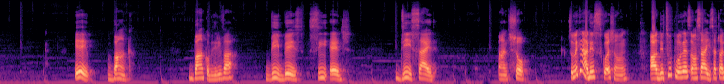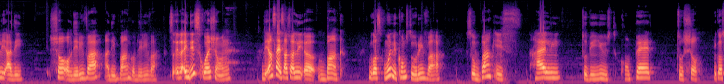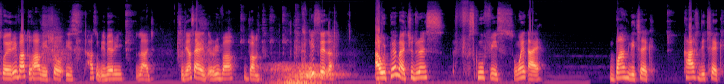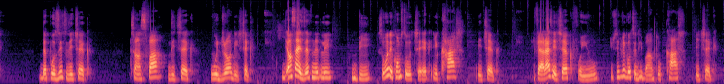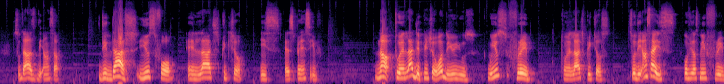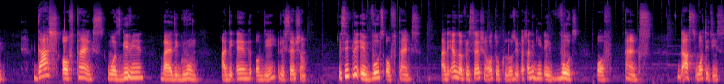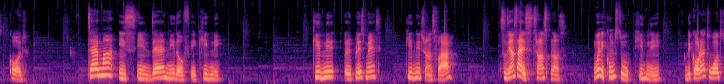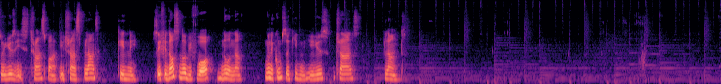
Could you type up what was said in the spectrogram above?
A bank bank of the river B base, C edge, D side, and shore. So looking at this question, uh, the two closest answer is actually at the shore of the river, at the bank of the river. So in this question, the answer is actually a uh, bank because when it comes to river, so bank is highly to be used compared to shore because for a river to have a shore is has to be very large. So the answer is the river bank. He said that I will pay my children's school fees when I bank the check, cash the check, deposit the check, transfer the check, withdraw the check. The answer is definitely B. So when it comes to check, you cash the check. If I write a check for you, you simply go to the bank to cash the check. So that's the answer. The dash used for enlarged picture is expensive. Now, to enlarge the picture, what do you use? We use frame to enlarge pictures. So the answer is obviously frame. Dash of thanks was given by the groom at the end of the reception. It's simply a vote of thanks. At the end of reception or to close, you actually give a vote of thanks. That's what it is called. Tema is in dire need of a kidney kidney replacement, kidney transfer. So the answer is transplant. When it comes to kidney, the correct word to use is transplant. You transplant kidney. So if you don't know before, know now. When it comes to kidney, you use transplant.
